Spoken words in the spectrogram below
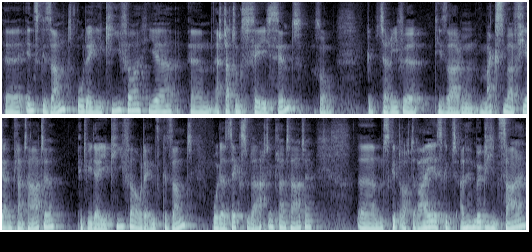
insgesamt oder je Kiefer hier ähm, erstattungsfähig sind. So gibt es Tarife, die sagen maximal vier Implantate, entweder je Kiefer oder insgesamt oder sechs oder acht Implantate. Ähm, es gibt auch drei, es gibt alle möglichen Zahlen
